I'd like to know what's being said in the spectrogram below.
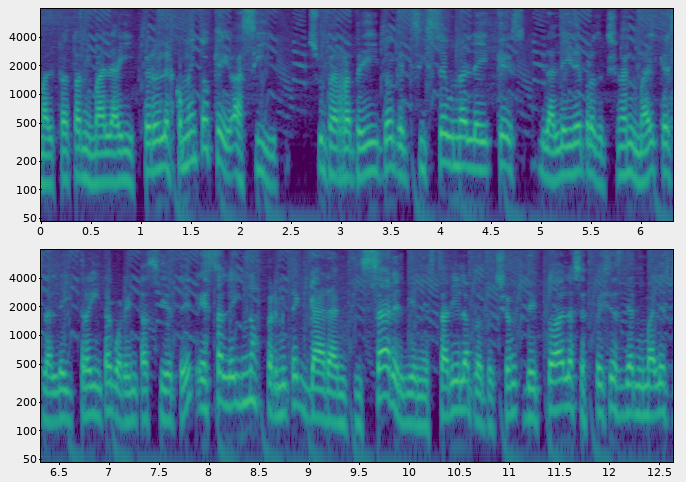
maltrato animal ahí. Pero les comento que así, súper rapidito que existe una ley que es la ley de protección animal, que es la ley 3047. Esta ley nos permite garantizar el bienestar y la protección de todas las especies de animales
